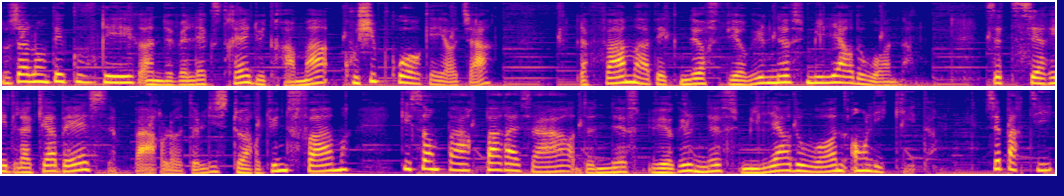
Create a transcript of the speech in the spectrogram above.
Nous allons découvrir un nouvel extrait du drama 99억의 여자, la femme avec 9,9 milliards de won. Cette série de la KBS parle de l'histoire d'une femme qui s'empare par hasard de 9,9 milliards de won en liquide. C'est parti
